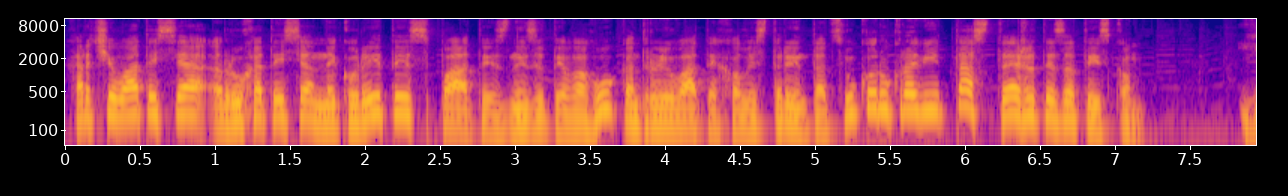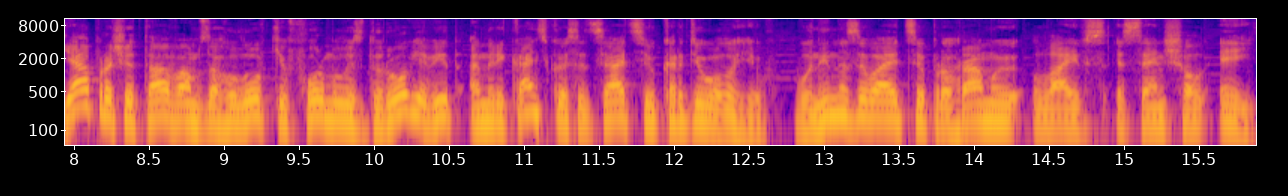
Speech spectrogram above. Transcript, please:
Харчуватися, рухатися, не курити, спати, знизити вагу, контролювати холестерин та цукор у крові та стежити за тиском. Я прочитав вам заголовки формули здоров'я від Американської асоціації кардіологів. Вони називаються програмою Life's Essential 8.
